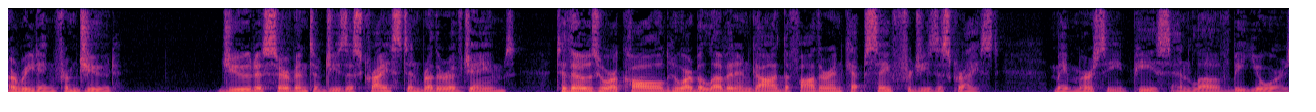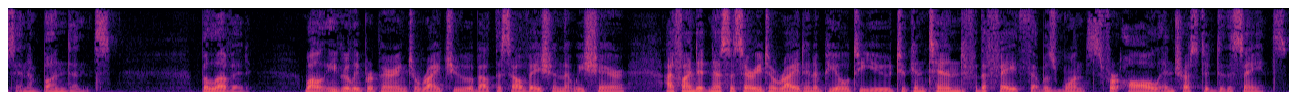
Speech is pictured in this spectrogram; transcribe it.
A reading from Jude. Jude, a servant of Jesus Christ and brother of James, to those who are called, who are beloved in God the Father and kept safe for Jesus Christ, may mercy, peace, and love be yours in abundance. Beloved, while eagerly preparing to write you about the salvation that we share, I find it necessary to write an appeal to you to contend for the faith that was once for all entrusted to the saints.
